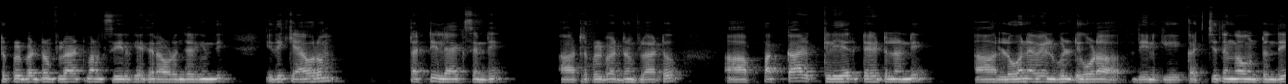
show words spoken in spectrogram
ట్రిపుల్ బెడ్రూమ్ ఫ్లాట్ మనకు సేల్కి అయితే రావడం జరిగింది. ఇది కేవలం థర్టీ ల్యాక్స్ అండి ఆ triple bedroom flat. Pakka clear title అండి. లోన్ అవైలబిలిటీ కూడా దీనికి ఖచ్చితంగా ఉంటుంది.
